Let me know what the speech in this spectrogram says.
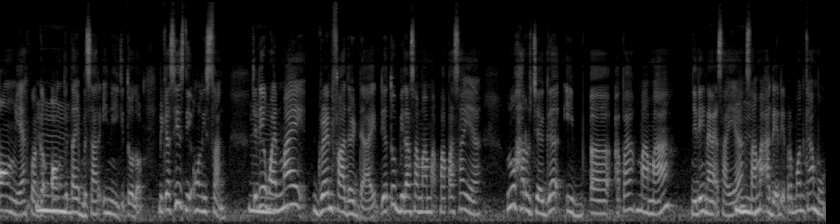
Ong ya keluarga Ong kita yang besar ini gitu loh. Because he's the only son. Jadi when my grandfather died dia tuh bilang sama ma- papa saya lu harus jaga ibu eh, apa mama jadi nenek saya sama adik-adik perempuan kamu.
